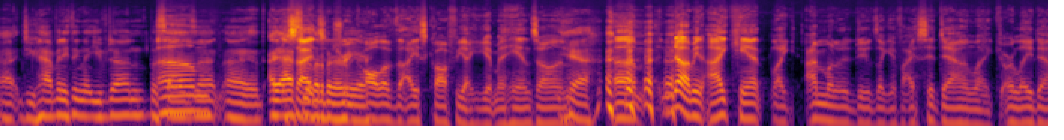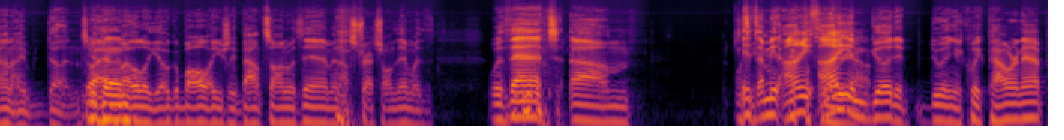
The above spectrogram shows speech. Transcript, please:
Uh, do you have anything that you've done besides Um, that? Uh, I asked a little bit drink earlier. all of the iced coffee I could get my hands on. yeah, um, no, I mean I can't. Like I'm one of the dudes. Like if I sit down, like or lay down, I'm done. So You're I have my little yoga ball. I usually bounce on with them, and I'll stretch on them with with that. Um, it's. I mean, I I am out. good at doing a quick power nap.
